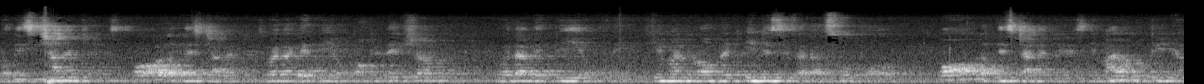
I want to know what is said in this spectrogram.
But these challenges, all of these challenges, whether they be of population, whether they be of the human development indices that are so poor, all of these challenges, in my own opinion,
